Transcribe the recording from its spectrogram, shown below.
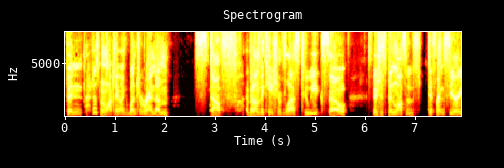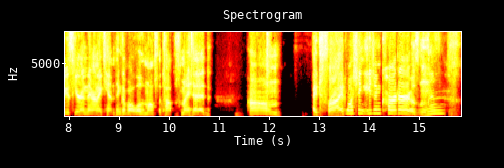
been. I've just been watching like a bunch of random stuff. I've been on vacation for the last two weeks, so there's just been lots of different series here and there, and I can't think of all of them off the top of my head. Um, I tried watching Agent Carter. It was, mm.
